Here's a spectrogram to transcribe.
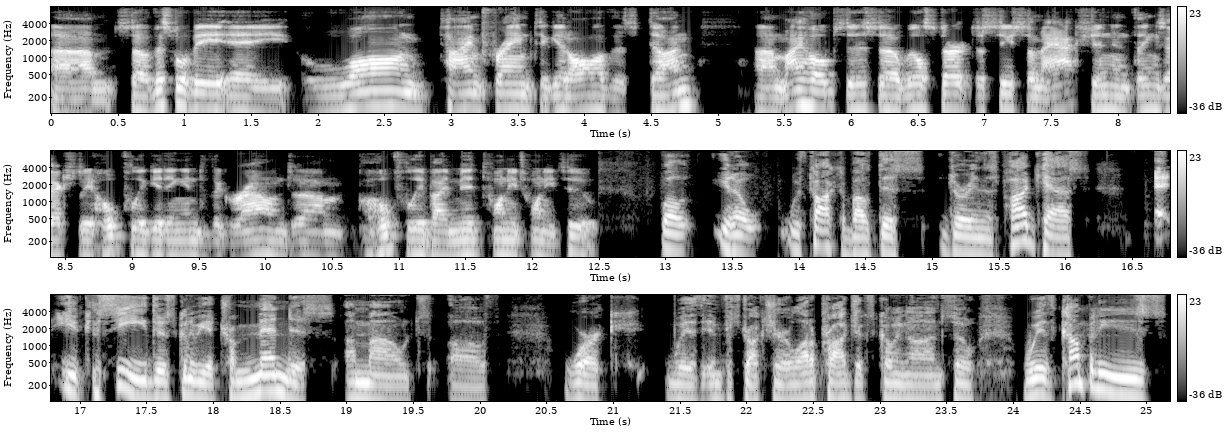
Um, so this will be a long time frame to get all of this done um, my hopes is uh, we'll start to see some action and things actually hopefully getting into the ground, um, hopefully by mid 2022. Well, you know, we've talked about this during this podcast. Eh, you can see there's going to be a tremendous amount of work with infrastructure, a lot of projects going on. So with companies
